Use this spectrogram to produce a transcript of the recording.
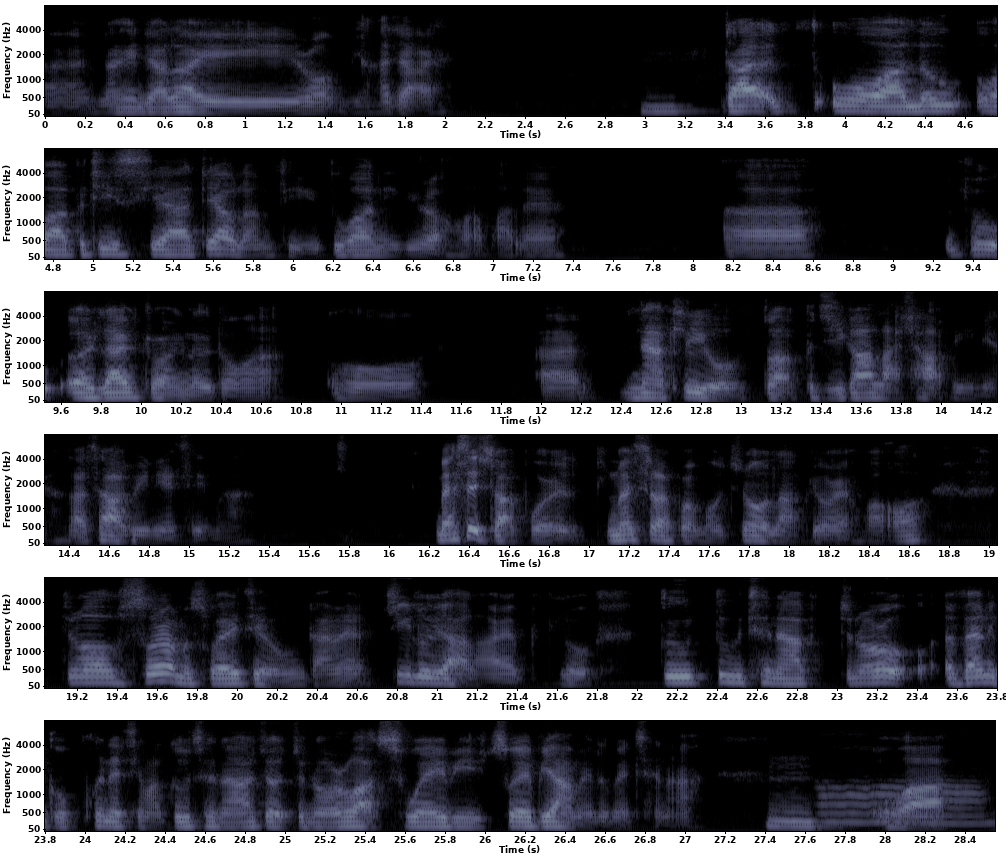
အဲနိုင်ငံခြားသားတွေတော့များကြတယ် Mm. ဒါဟိုဟာလုံးဟိုဟာပတိဆရာတယောက်လားမသိဘူးသူကနေပြီးတော့ဟိုဟာဗာလဲအာဟို live drawing လုပ်တော့ကဟိုအာ Natalie ကိုသူကပကြီးကားလာချပေးနေလာချပေးနေတဲ့အချိန်မှာ message လာပို့ message လာပို့မှာကျွန်တော်လာပြောရဲဟောအော်ကျွန်တော်ဆွဲရမဆွဲချင်ဘူးဒါပေမဲ့ကြည့်လို့ရလားလို့ तू तू ထင်တာကျွန်တော်တို့ event ကိုဖွင့်တဲ့အချိန်မှာ तू ထင်တာကျတော့ကျွန်တော်တို့ကဆွဲပြီးဆွဲပြမယ်လို့ပဲထင်တာ Mm. Oh. Wow.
